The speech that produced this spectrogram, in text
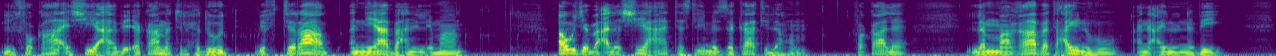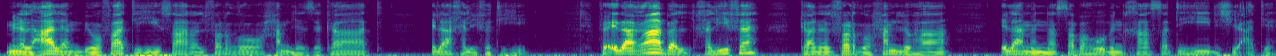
للفقهاء الشيعة بإقامة الحدود بافتراض النيابة عن الإمام أوجب على الشيعة تسليم الزكاة لهم. فقال لما غابت عينه عن عين النبي من العالم بوفاته صار الفرض حمل الزكاة إلى خليفته. فإذا غاب الخليفة كان الفرض حملها إلى من نصبه من خاصته لشيعته.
